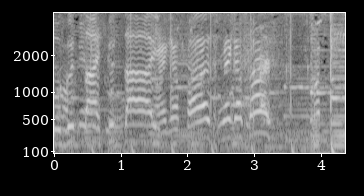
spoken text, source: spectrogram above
Oh, good size, good size. Mega size, mega size.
